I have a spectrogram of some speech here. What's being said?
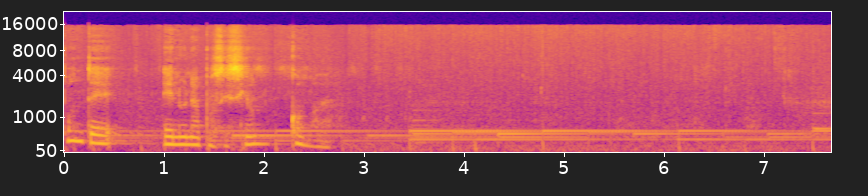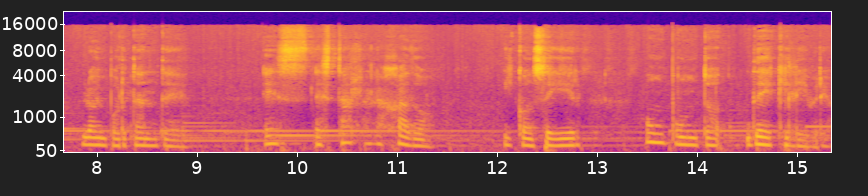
ponte en una posición cómoda. Lo importante es estar relajado y conseguir un punto de equilibrio.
